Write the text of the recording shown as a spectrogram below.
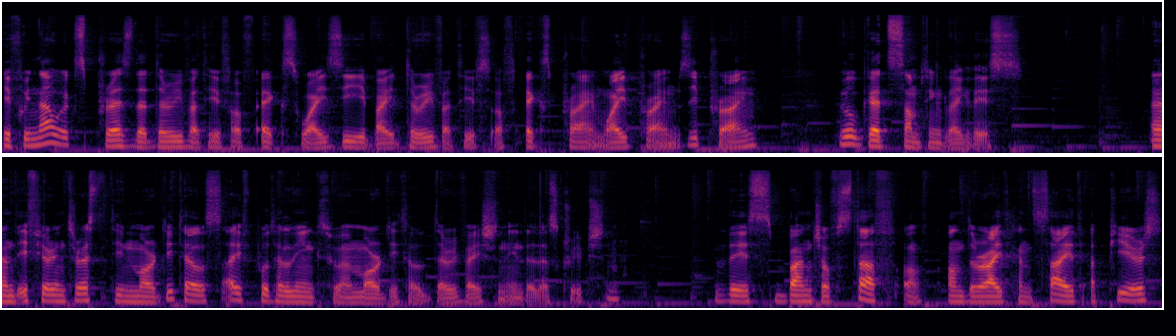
If we now express the derivative of x, y, z by derivatives of x prime, y prime, z prime, we'll get something like this. And if you're interested in more details, I've put a link to a more detailed derivation in the description. This bunch of stuff on the right hand side appears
